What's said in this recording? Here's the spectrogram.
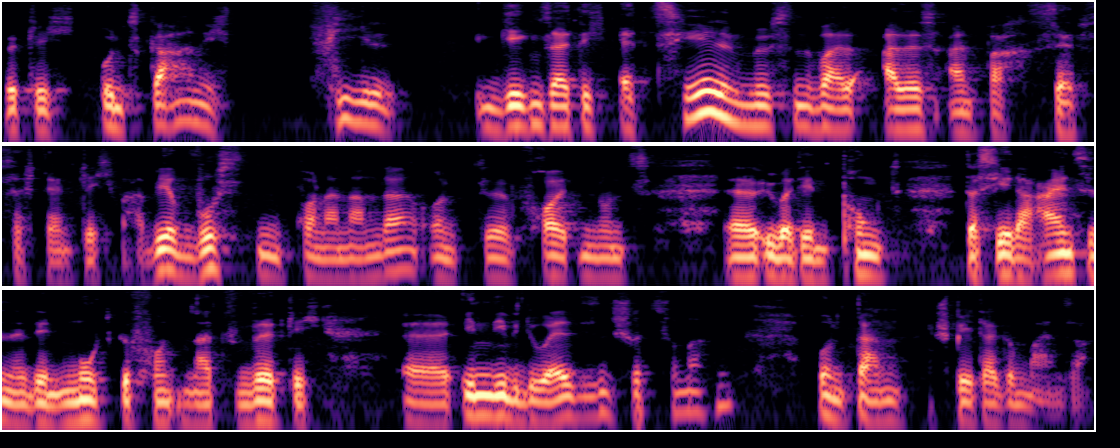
wirklich uns gar nicht viel gegenseitig erzählen müssen, weil alles einfach selbstverständlich war. Wir wussten voneinander und äh, freuten uns äh, über den Punkt, dass jeder Einzelne den Mut gefunden hat, wirklich äh, individuell diesen Schritt zu machen und dann später gemeinsam.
